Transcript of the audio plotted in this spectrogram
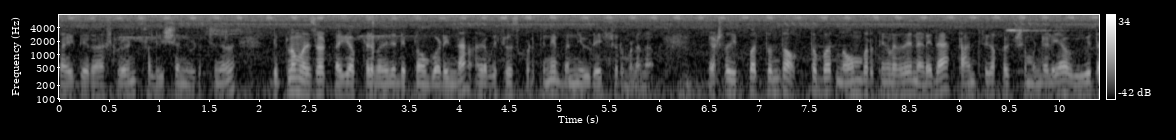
ನೋಡ್ತಾ ಇದ್ದೀರಾ student solution YouTube channel. Diploma result ಬಗ್ಗೆ ಅಪ್ಡೇಟ್ ಬಂದಿದೆ ಡಿಪ್ಲೊಮಾ ಬೋರ್ಡಿಂದ. ಅದ್ರ ಬಗ್ಗೆ ತಿಳಿಸ್ಕೊಡ್ತೀನಿ. ಬನ್ನಿ ವಿಡಿಯೋ ಶುರು ಮಾಡೋಣ. ಎರಡು ಸಾವಿರದ ಇಪ್ಪತ್ತೊಂದು ಅಕ್ಟೋಬರ್, ನವಂಬರ್ ತಿಂಗಳಲ್ಲಿ ನಡೆದ ತಾಂತ್ರಿಕ ಪರೀಕ್ಷಾ ಮಂಡಳಿಯ ವಿವಿಧ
